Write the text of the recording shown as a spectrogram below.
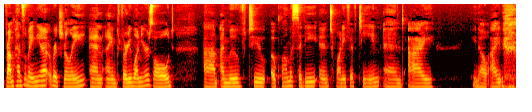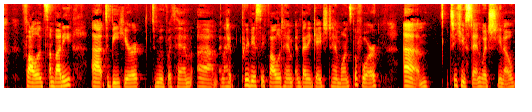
from Pennsylvania originally, and I'm 31 years old. Um, I moved to Oklahoma City in 2015, and I, you know, I followed somebody uh, to be here to move with him. Um, and I had previously followed him and been engaged to him once before um, to Houston, which, you know,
